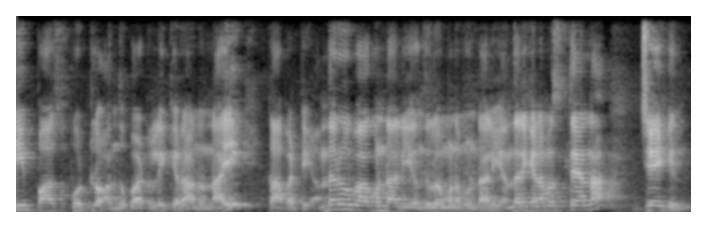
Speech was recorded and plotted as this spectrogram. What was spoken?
ఈ పాస్పోర్ట్లు అందుబాటులోకి రానున్నాయి. కాబట్టి అందరూ బాగుండాలి అందులో మనం ఉండాలి. అందరికీ నమస్తే అన్న. జై హింద్.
